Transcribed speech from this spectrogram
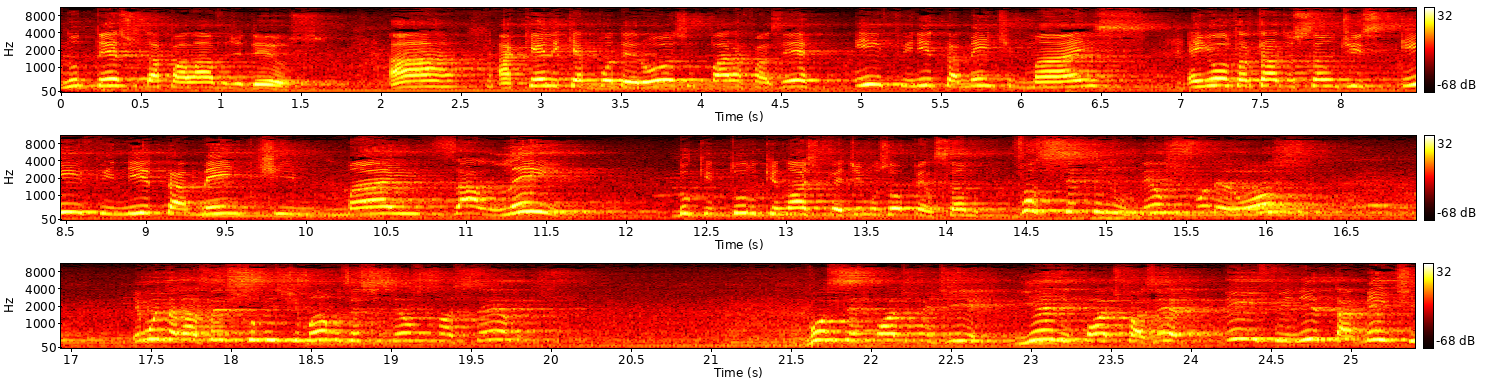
no texto da palavra de Deus. Ah, aquele que é poderoso para fazer infinitamente mais, em outra tradução diz infinitamente mais além do que tudo que nós pedimos ou pensamos. Você tem um Deus poderoso e muitas das vezes subestimamos esse Deus que nós temos. Você pode pedir e Ele pode fazer infinitamente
